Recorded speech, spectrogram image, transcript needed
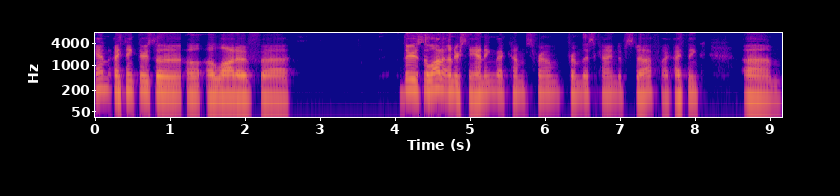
And i think there's a a, a lot of uh, there's a lot of understanding that comes from from this kind of stuff i, I think um,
